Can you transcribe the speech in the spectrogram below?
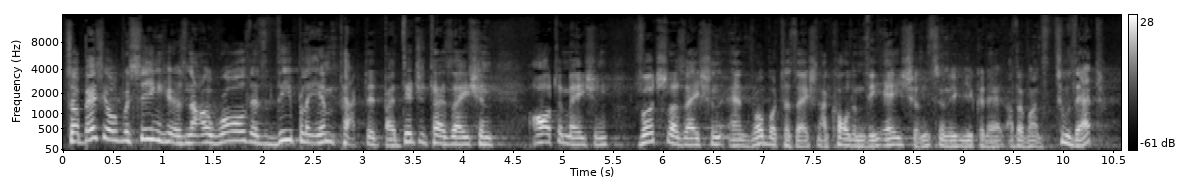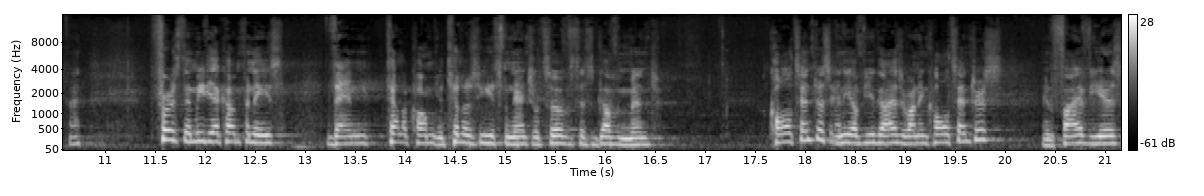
So basically, what we're seeing here is now a world that's deeply impacted by digitization, automation, virtualization, and robotization. I call them the Asians, and you can add other ones to that. First, the media companies, then telecom, utilities, financial services, government, call centers. Any of you guys running call centers? In five years,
